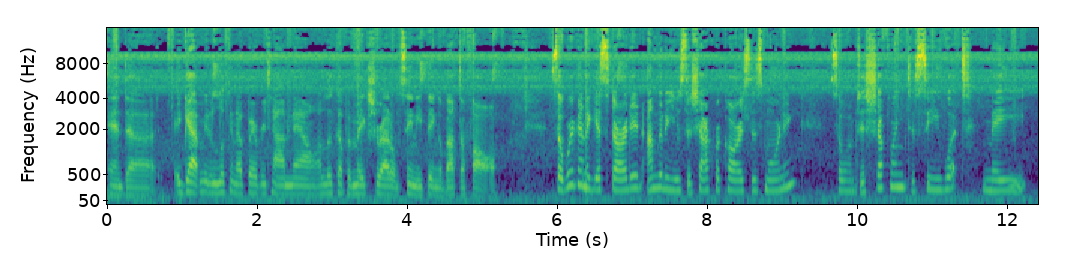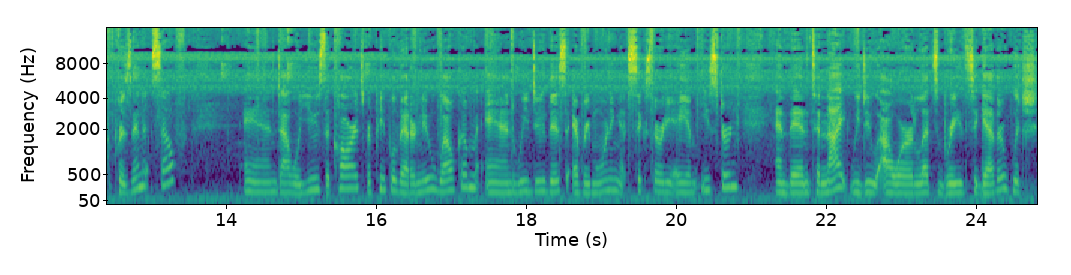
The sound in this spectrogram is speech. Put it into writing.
And uh, it got me to looking up every time now. I look up and make sure I don't see anything about to fall. So we're going to get started. I'm going to use the chakra cards this morning. So I'm just shuffling to see what may present itself and I will use the cards for people that are new. Welcome, and we do this every morning at 6:30 a.m. Eastern. And then tonight we do our Let's Breathe Together, which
